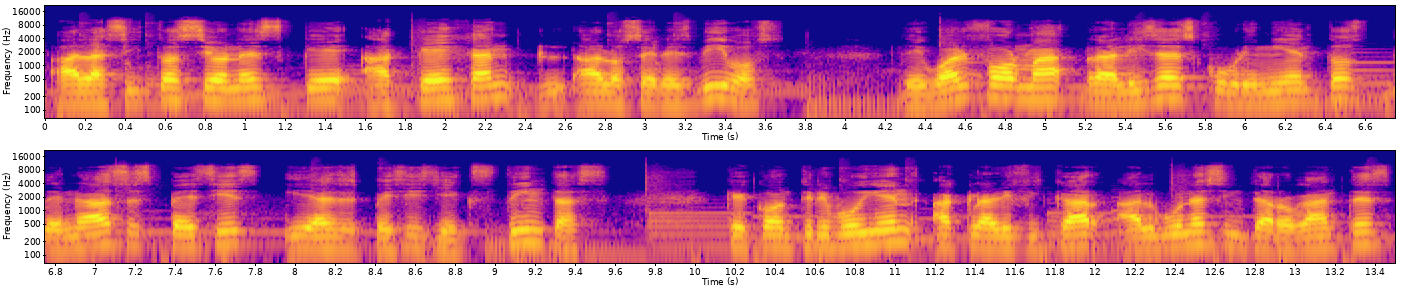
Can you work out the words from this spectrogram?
a las situaciones que aquejan a los seres vivos. De igual forma, realiza descubrimientos de nuevas especies y de las especies ya extintas, que contribuyen a clarificar algunas interrogantes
